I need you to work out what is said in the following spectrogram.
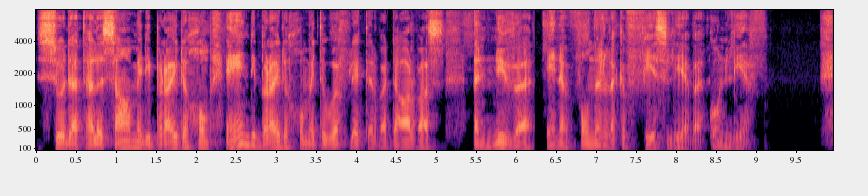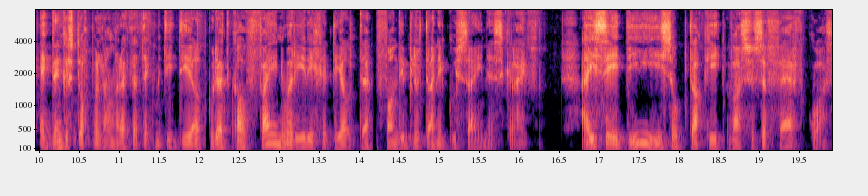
sodat hulle saam met die bruidegom en die bruidegom met 'n hoofletter wat daar was, 'n nuwe en 'n wonderlike feeslewe kon leef. Ek dink is tog belangrik dat ek met u deel hoe dat Calvin oor hierdie gedeelte van die bloed aan die kusyne skryf. Hy sê die hisoptakkie was soos 'n verfkwas.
